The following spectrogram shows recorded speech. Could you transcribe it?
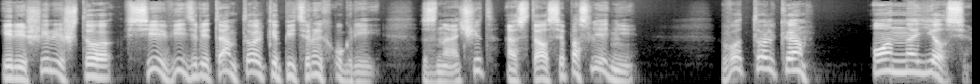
и решили, что все видели там только пятерых угрей. Значит, остался последний. Вот только он наелся.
